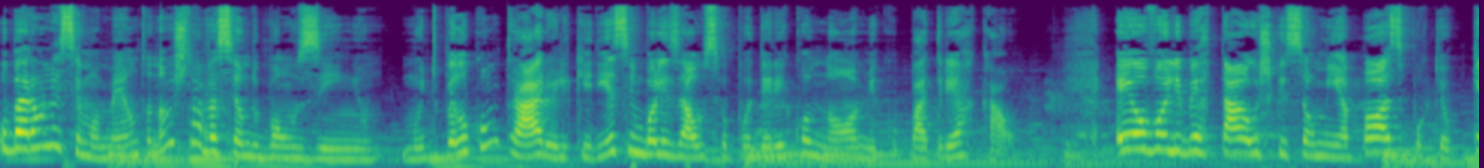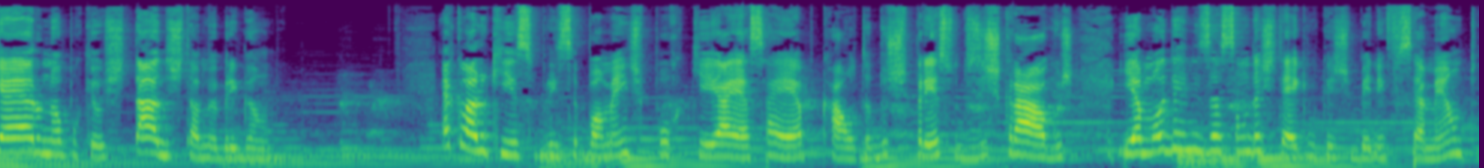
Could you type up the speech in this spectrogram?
O barão, nesse momento, não estava sendo bonzinho. Muito pelo contrário, ele queria simbolizar o seu poder econômico patriarcal. Eu vou libertar os que são minha posse porque eu quero, não porque o Estado está me obrigando. É claro que isso principalmente porque a essa época a alta dos preços dos escravos e a modernização das técnicas de beneficiamento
